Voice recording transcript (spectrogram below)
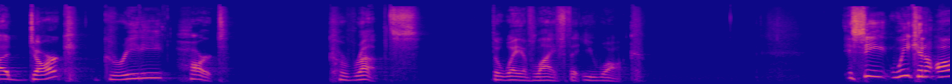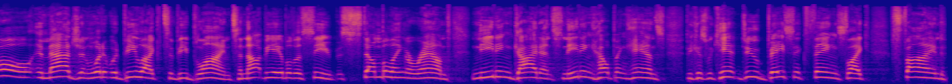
a dark, greedy heart corrupts the way of life that you walk. You see, we can all imagine what it would be like to be blind, to not be able to see, stumbling around, needing guidance, needing helping hands, because we can't do basic things like find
